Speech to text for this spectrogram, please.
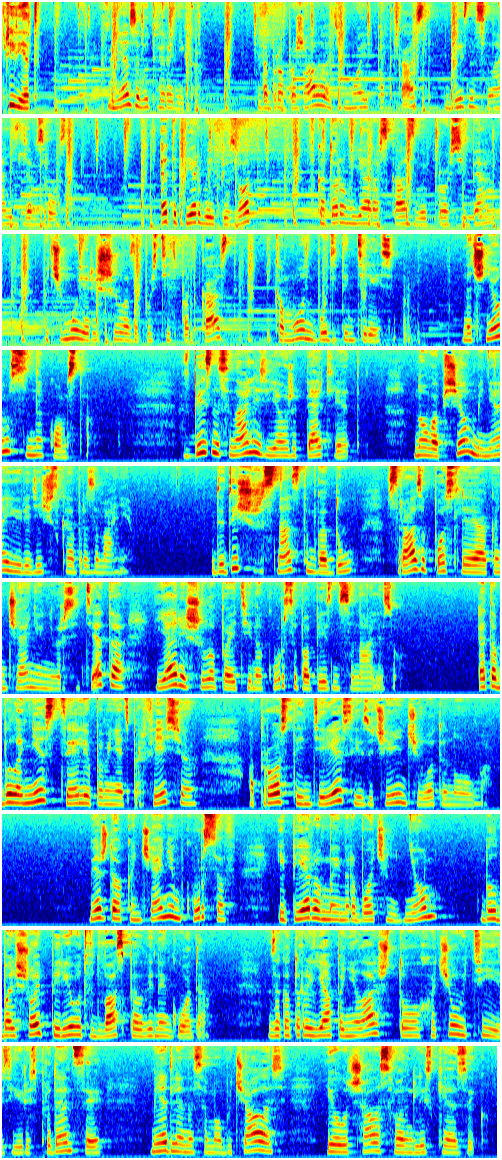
Привет! Меня зовут Вероника. Добро пожаловать в мой подкаст «Бизнес-анализ для взрослых». Это первый эпизод, в котором я рассказываю про себя, почему я решила запустить подкаст и кому он будет интересен. Начнем с знакомства. В бизнес-анализе я уже 5 лет, но вообще у меня юридическое образование. В 2016 году, сразу после окончания университета, я решила пойти на курсы по бизнес-анализу – это было не с целью поменять профессию, а просто интерес и изучение чего-то нового. Между окончанием курсов и первым моим рабочим днем был большой период в два с половиной года, за который я поняла, что хочу уйти из юриспруденции, медленно самообучалась и улучшала свой английский язык.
